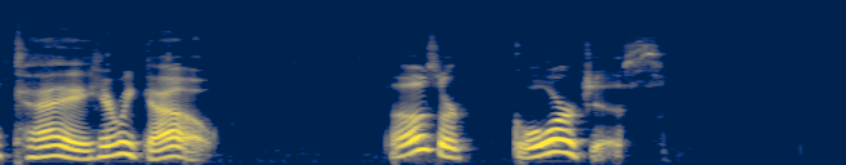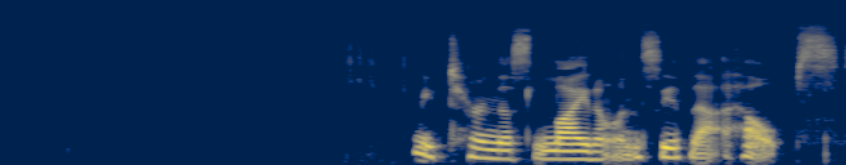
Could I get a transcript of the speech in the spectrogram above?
Okay, here we go. Those are gorgeous. Let me turn this light on, see if that helps.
